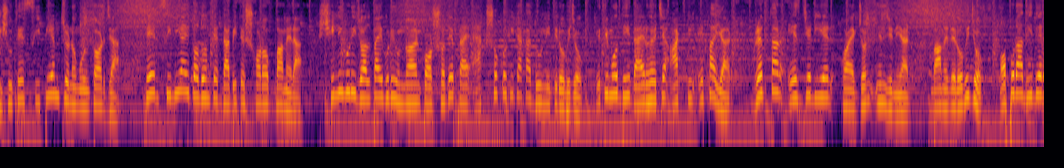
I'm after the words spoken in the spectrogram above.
ইস্যুতে সিপিএম তৃণমূল তরজা। ফের সিবিআই তদন্তের দাবিতে সরব বামেরা। শিলিগুড়ি জলপাইগুড়ি উন্নয়ন পর্ষদে প্রায় একশো কোটি টাকা দুর্নীতির অভিযোগ। ইতিমধ্যেই দায়ের হয়েছে আটটি এফআইআর। গ্রেফতার এসজেডি এর কয়েকজন ইঞ্জিনিয়ার। বামেদের অভিযোগ, অপরাধীদের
